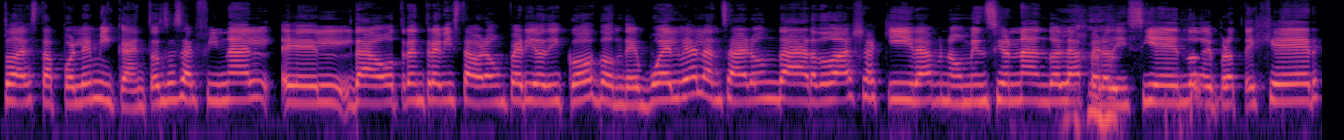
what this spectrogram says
toda esta polémica. Entonces al final él da otra entrevista ahora a un periódico donde vuelve a lanzar un dardo a Shakira, no mencionándola, pero diciendo de proteger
